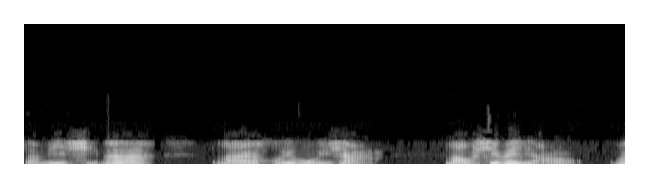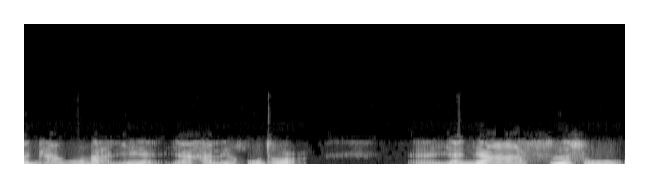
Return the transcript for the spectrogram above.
咱们一起呢来回顾一下。老西北角、文昌宫大街、严翰林胡同，呃，严家私塾，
